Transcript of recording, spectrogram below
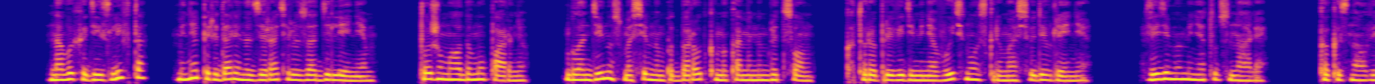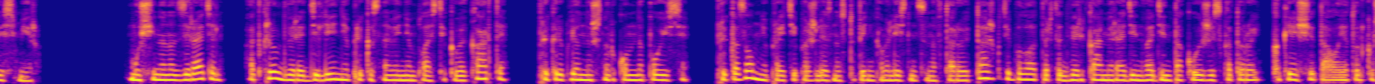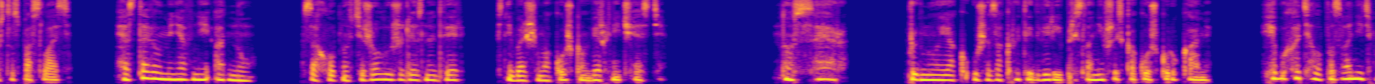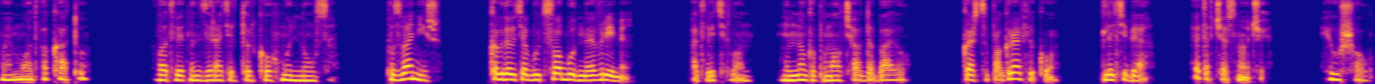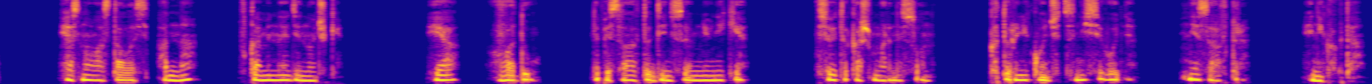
На выходе из лифта меня передали надзирателю за отделением, тоже молодому парню, блондину с массивным подбородком и каменным лицом, которая при виде меня вытянулась, гримасе удивления. Видимо, меня тут знали, как и знал весь мир. Мужчина-надзиратель открыл дверь отделения прикосновением пластиковой карты, прикрепленной шнурком на поясе, приказал мне пройти по железным ступенькам лестницы на второй этаж, где была отперта дверь камеры один в один такой же, из которой, как я считала, я только что спаслась, и оставил меня в ней одну, захлопнув тяжелую железную дверь с небольшим окошком в верхней части. «Но, сэр», — прыгнула я к уже закрытой двери, прислонившись к окошку руками, «я бы хотела позвонить моему адвокату». В ответ надзиратель только ухмыльнулся. «Позвонишь, когда у тебя будет свободное время», — ответил он. Немного помолчав, добавил. «Кажется, по графику. Для тебя. Это в час ночи». И ушел. Я снова осталась одна в каменной одиночке. Я в аду, написала в тот день в своем дневнике. Все это кошмарный сон который не кончится ни сегодня, ни завтра и никогда.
